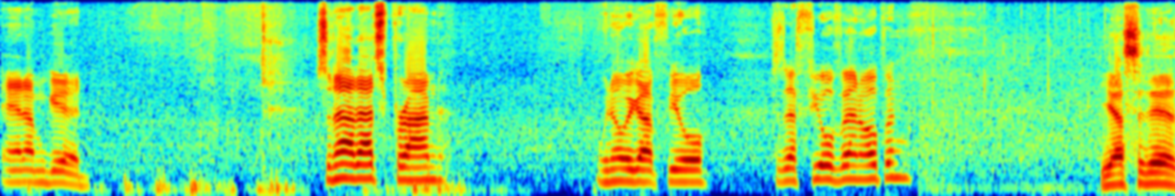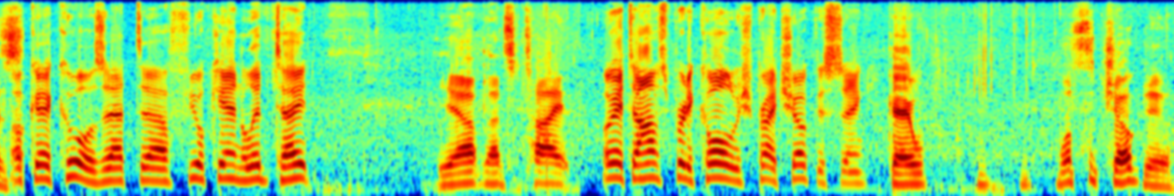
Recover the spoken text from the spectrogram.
And I'm good. So now that's primed. We know we got fuel. Is that fuel vent open? Yes, it is. Okay, cool. Is that uh, fuel can lid tight? Yep, that's tight. Okay, Tom, it's pretty cold. We should probably choke this thing. Okay, what's the choke do?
